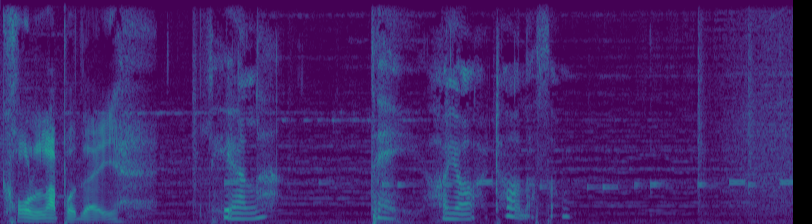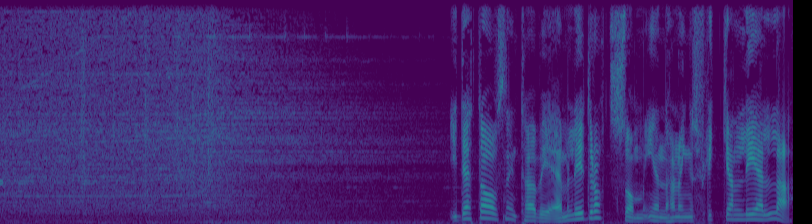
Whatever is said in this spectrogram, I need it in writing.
kollar på dig. Lela, dig har jag hört talas om. I detta avsnitt hör vi Emily Drott som enhörningsflickan Lela,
